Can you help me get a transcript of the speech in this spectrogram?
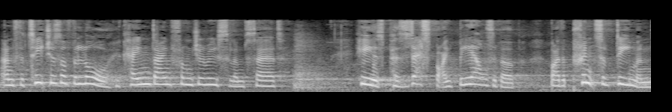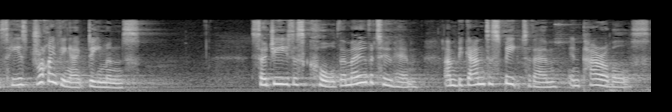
And the teachers of the law who came down from Jerusalem said, He is possessed by Beelzebub, by the prince of demons. He is driving out demons. So Jesus called them over to him and began to speak to them in parables.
